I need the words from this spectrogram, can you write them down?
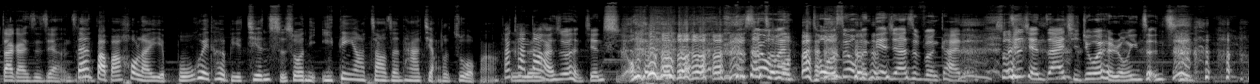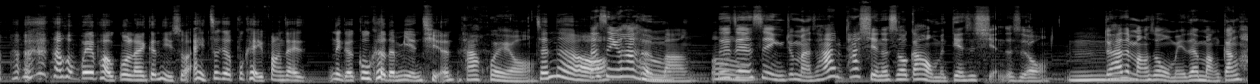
大概是这样子。但爸爸后来也不会特别坚持说你一定要照着他讲的做吧？他看到还是会很坚持哦。所以我们我所以我们店现在是分开的，所以之前在一起就会很容易争执。他会不会跑过来跟你说：“哎，这个不可以放在那个顾客的面前？”他会哦，真的哦。但是因为他很忙，嗯、所以这件事情就蛮少。他他闲的时候，刚好我们店是闲的时候，嗯，对，他在忙的时候，我们也在忙，刚好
